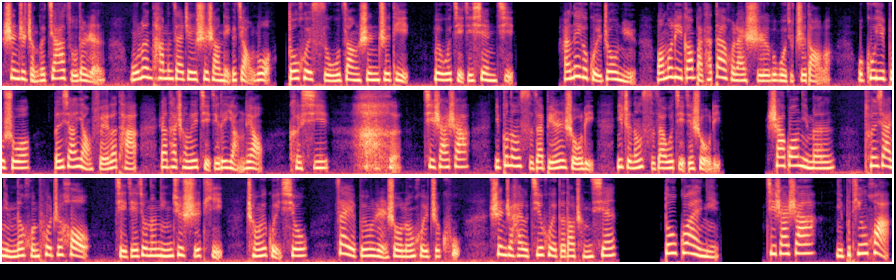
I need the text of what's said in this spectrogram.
甚至整个家族的人，无论他们在这个世上哪个角落，都会死无葬身之地，为我姐姐献祭。而那个鬼咒女王茉莉刚把她带回来时，我就知道了。我故意不说，本想养肥了她，让她成为姐姐的养料。可惜，呵，季莎莎，你不能死在别人手里，你只能死在我姐姐手里。杀光你们，吞下你们的魂魄之后，姐姐就能凝聚实体，成为鬼修，再也不用忍受轮回之苦，甚至还有机会得到成仙。都怪你，季莎莎，你不听话，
